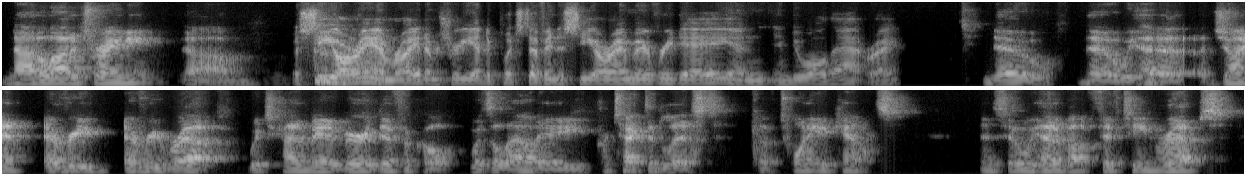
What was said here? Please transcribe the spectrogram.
Not a lot of training. Um, a CRM, right? I'm sure you had to put stuff in a CRM every day and, and do all that, right? No, no. We had a, a giant every every rep, which kind of made it very difficult, was allowed a protected list of 20 accounts. And so we had about 15 reps,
